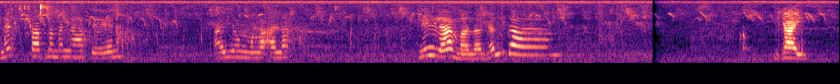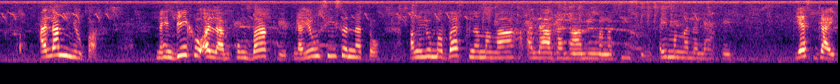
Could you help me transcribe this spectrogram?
Next stop naman natin ay yung mga anak nila malagandang. Guys, alam nyo ba na hindi ko alam kung bakit ngayong season na to ang lumabas na mga alaga naming mga sisiw ay mga lalaki. Yes guys,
